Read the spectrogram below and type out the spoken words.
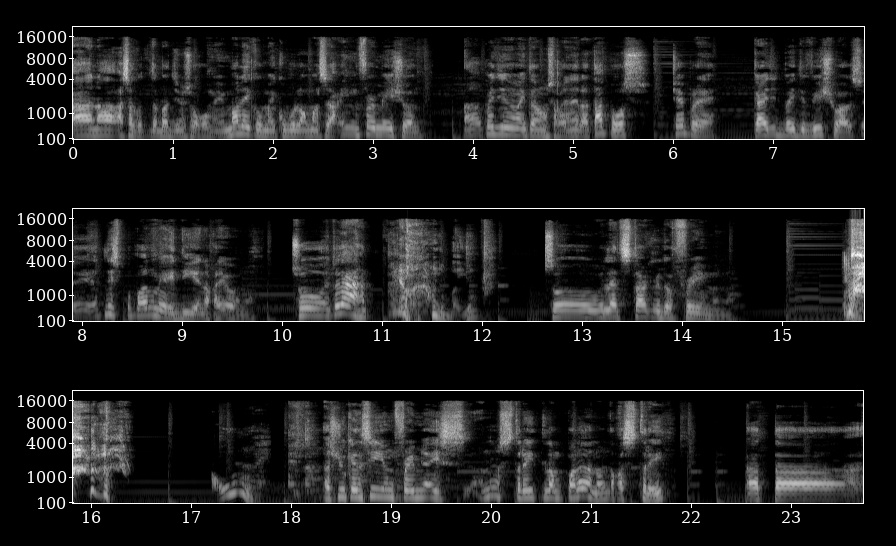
Uh, nakakasagot na ba dun? So, kung may mali, kung may kulang man sa akin information, uh, pwede naman itanong sa kanila. Tapos, syempre, guided by the visuals, eh, at least paano may idea na kayo, no? So, ito na. ano ba yun? So, let's start with the frame, ano? Oh! As you can see, yung frame niya is ano, straight lang pala, no? Naka-straight. At uh,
